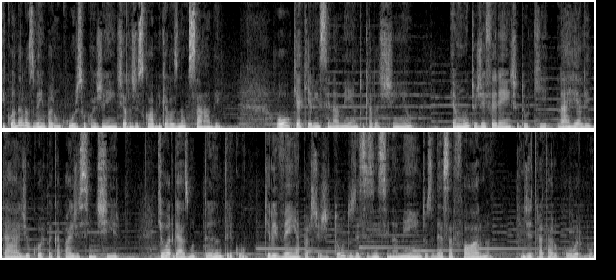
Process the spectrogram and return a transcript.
e quando elas vêm para um curso com a gente, elas descobrem que elas não sabem. Ou que aquele ensinamento que elas tinham é muito diferente do que na realidade o corpo é capaz de sentir que o orgasmo tântrico, que ele vem a partir de todos esses ensinamentos e dessa forma de tratar o corpo,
